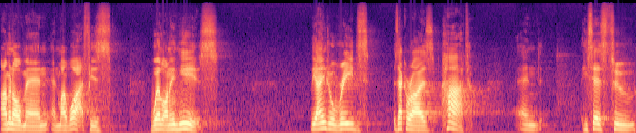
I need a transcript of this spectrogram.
I'm an old man and my wife is well on in years. The angel reads Zechariah's heart and he says to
